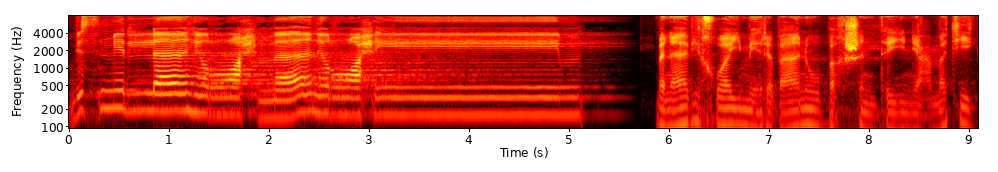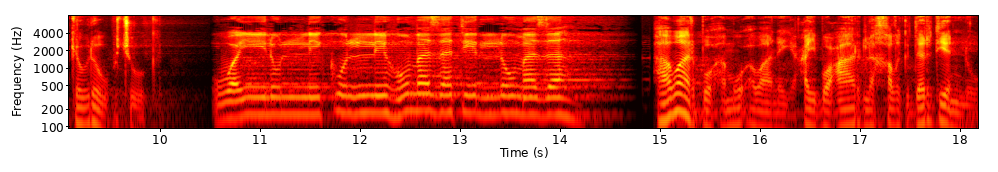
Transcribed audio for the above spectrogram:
بسم الله الرحمن الرحيم بنابي خواي مهربان وبخشنتي نعمتي كورو بچوك ويل لكل همزة لمزة هاوار بۆ هەموو ئەوانەی عیب و عار لە خەڵک دەردێن و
